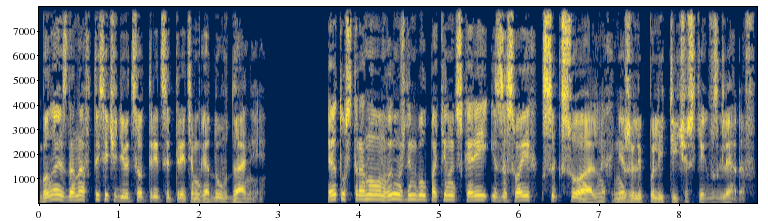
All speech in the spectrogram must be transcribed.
была издана в 1933 году в Дании. Эту страну он вынужден был покинуть скорее из-за своих сексуальных, нежели политических взглядов.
